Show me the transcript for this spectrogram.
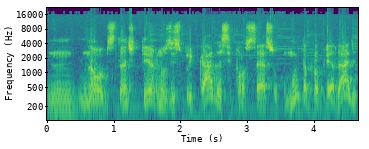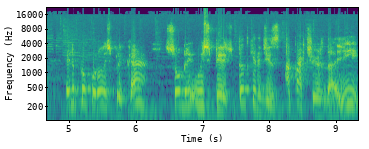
não obstante ter nos explicado esse processo com muita propriedade, ele procurou explicar sobre o espírito. Tanto que ele diz: a partir daí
